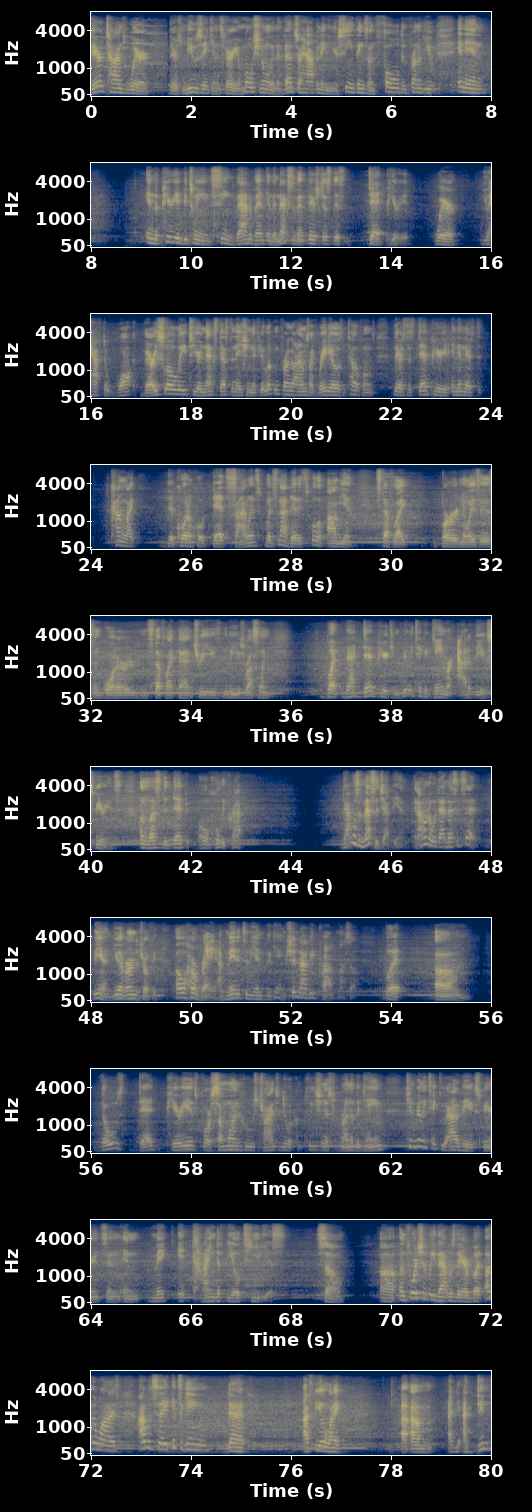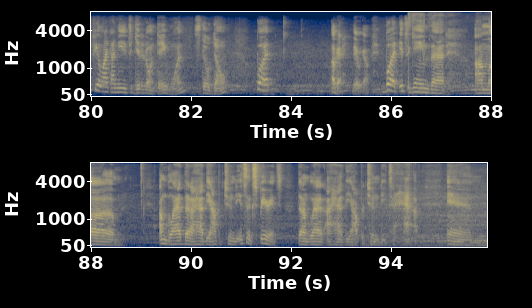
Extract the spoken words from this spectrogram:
there are times where there's music and it's very emotional and events are happening and you're seeing things unfold in front of you. And then in the period between seeing that event and the next event there's just this dead period where you have to walk very slowly to your next destination. If you're looking for other items like radios and telephones, there's this dead period, and then there's the kind of like the quote unquote dead silence, but it's not dead. It's full of ambient stuff like bird noises and water and stuff like that, and trees, leaves rustling. But that dead period can really take a gamer out of the experience. Unless the dead. Oh, holy crap. That was a message at the end. And I don't know what that message said. The end. You have earned the trophy. Oh, hooray. I've made it to the end of the game. Should not I be proud of myself. But, um, those dead periods for someone who's trying to do a completionist run of the game can really take you out of the experience and, and make it kind of feel tedious. So, uh, unfortunately, that was there, but otherwise, I would say it's a game that I feel like I, um, I, I didn't feel like I needed to get it on day one. Still don't. But okay, there we go. But it's a game that I'm uh, I'm glad that I had the opportunity. It's an experience that I'm glad I had the opportunity to have. And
